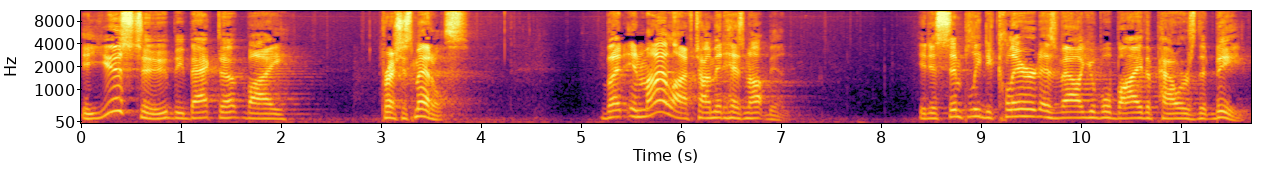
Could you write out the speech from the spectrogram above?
It used to be backed up by precious metals. But in my lifetime, it has not been. It is simply declared as valuable by the powers that be.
